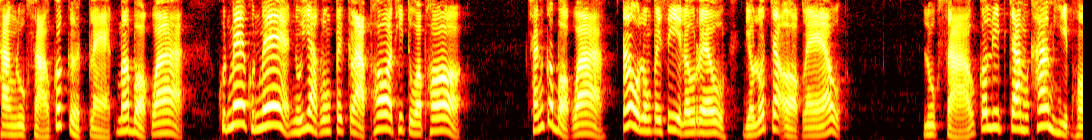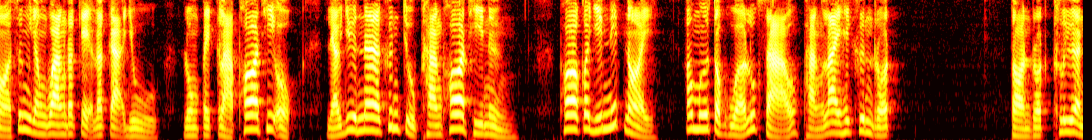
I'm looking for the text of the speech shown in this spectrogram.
ข้างลูกสาวก็เกิดแปลกมาบอกว่า คุณแม่คุณแม่หนูอยากลงไปกราบพ่อที่ตัวพ่อ ฉันก็บอกว่า เอ้าลงไปสิเร็วๆเดี๋ยวรถจะออกแล้ว ลูกสาวก็รีบจำข้ามหีบห่อซึ่งยังวางระเกะระกะอยู่ ลงไปกราบพ่อที่อก แล้วยื่นหน้าขึ้นจูบคางพ่อทีหนึ่ง พ่อก็ยิ้มนิดหน่อย เอามือตบหัวลูกสาวผังไล่ให้ขึ้นรถ ตอนรถเคลื่อน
